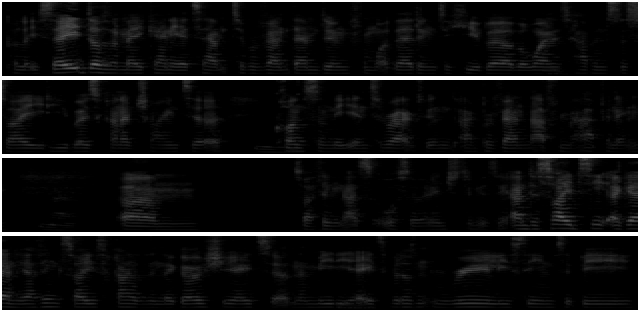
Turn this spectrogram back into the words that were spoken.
police, Saeed doesn't make any attempt to prevent them doing from what they're doing to Hubert. But when it happens to Saeed, Hubert's kind of trying to Mm. constantly interact and, and prevent that from happening. Um, so I think that's also an interesting thing. And Decide see again, I think Saeed's kind of the negotiator and the mediator, but doesn't really seem to be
